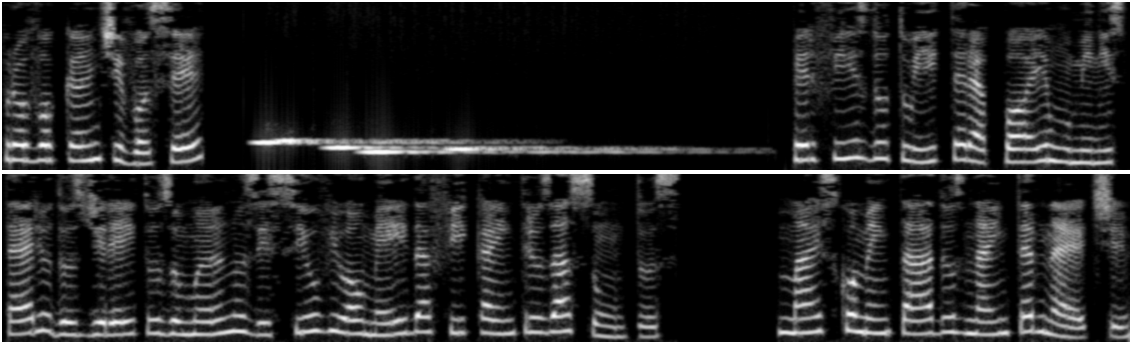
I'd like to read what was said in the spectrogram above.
Provocante você? Perfis do Twitter apoiam o Ministério dos Direitos Humanos e Silvio Almeida fica entre os assuntos mais comentados na internet.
